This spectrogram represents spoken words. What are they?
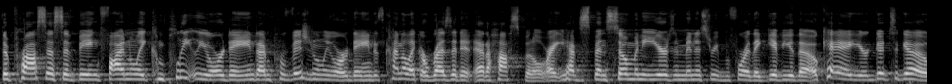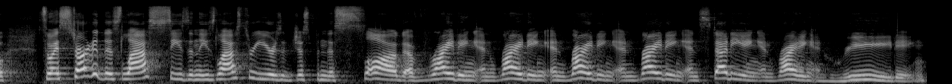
the process of being finally completely ordained. I'm provisionally ordained. It's kind of like a resident at a hospital, right? You have to spend so many years in ministry before they give you the, okay, you're good to go. So I started this last season, these last three years have just been this slog of writing and writing and writing and writing and studying and writing and reading.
